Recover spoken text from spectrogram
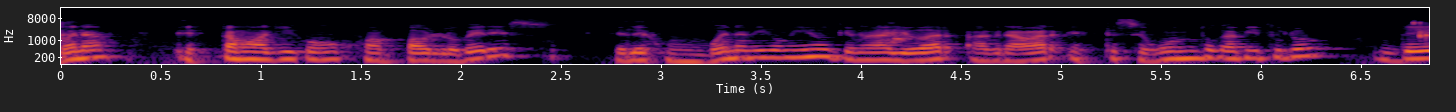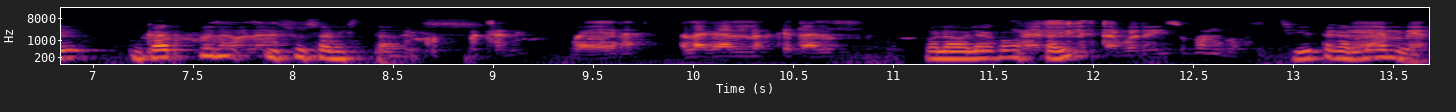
Bueno, estamos aquí con Juan Pablo Pérez. Él es un buen amigo mío que me va a ayudar a grabar este segundo capítulo de Garfield Hola, hola. y sus amistades. Buena. Hola Carlos, ¿qué tal? Hola, hola, ¿cómo estás? está por ahí, supongo. Sí, está Carlos. Bien, bien.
